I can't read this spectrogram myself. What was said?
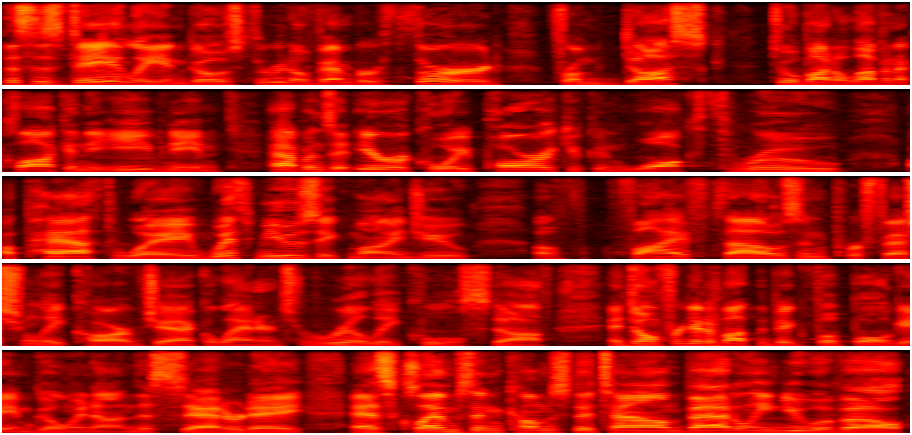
this is daily and goes through November 3rd from dusk to about 11 o'clock in the evening. Happens at Iroquois Park. You can walk through a pathway with music, mind you, of 5,000 professionally carved jack-o'-lanterns. Really cool stuff. And don't forget about the big football game going on this Saturday as Clemson comes to town battling U of L.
